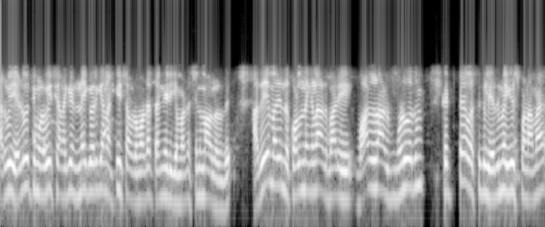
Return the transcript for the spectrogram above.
அறுபது எழுபத்தி மூணு வயசு எனக்கு. இன்னைக்கு வரைக்கும் நான் டீ சாப்பிட மாட்டேன் தண்ணி அடிக்க மாட்டேன் சினிமாவில் இருந்து. அதே மாதிரி இந்த குழந்தைங்களாம் அது மாதிரி வாழ்நாள் முழுவதும் கெட்ட வசுக்கள் எதுவுமே யூஸ் பண்ணாமல்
